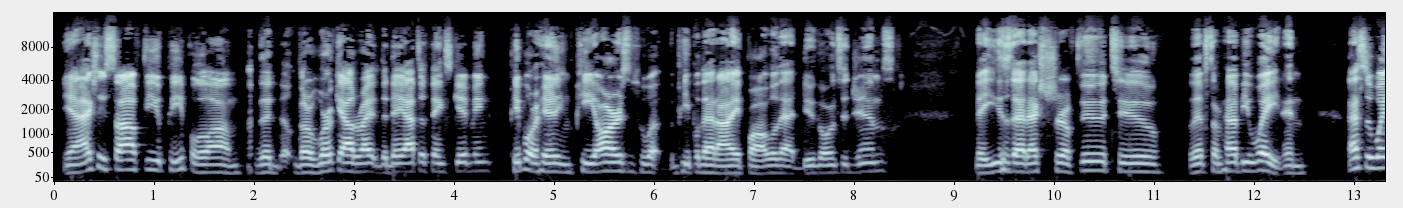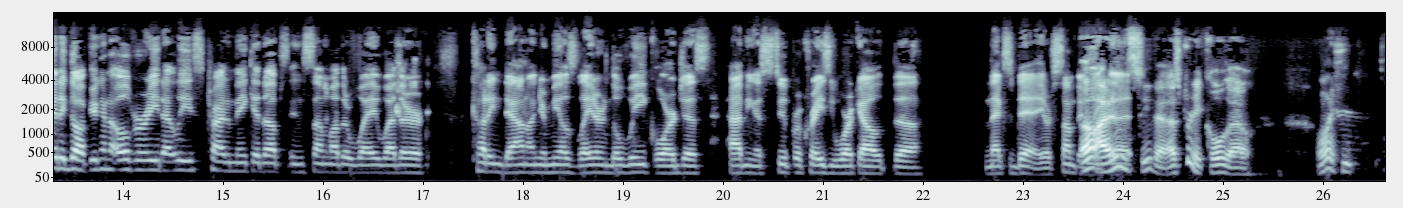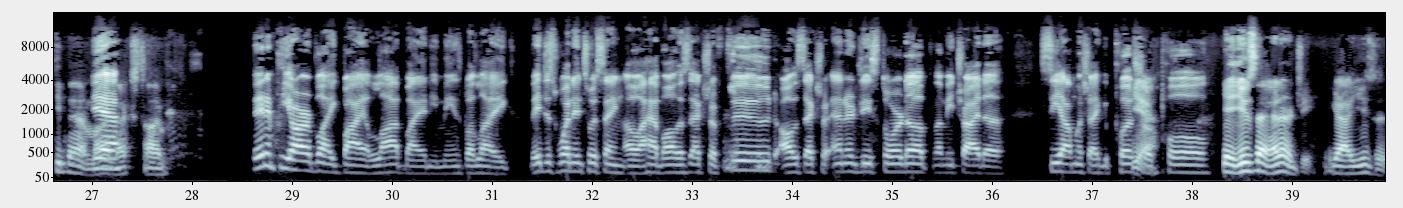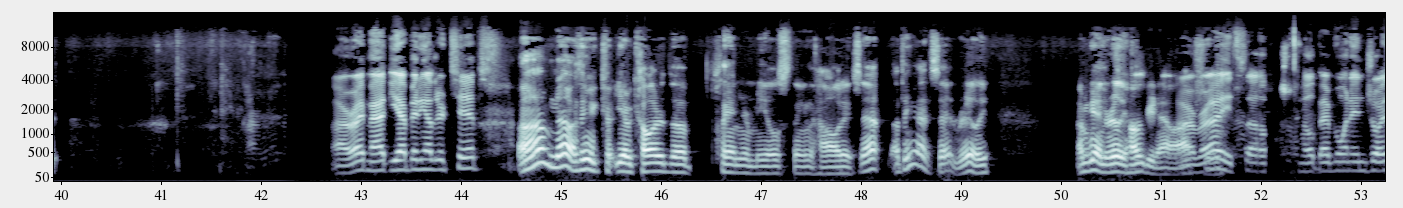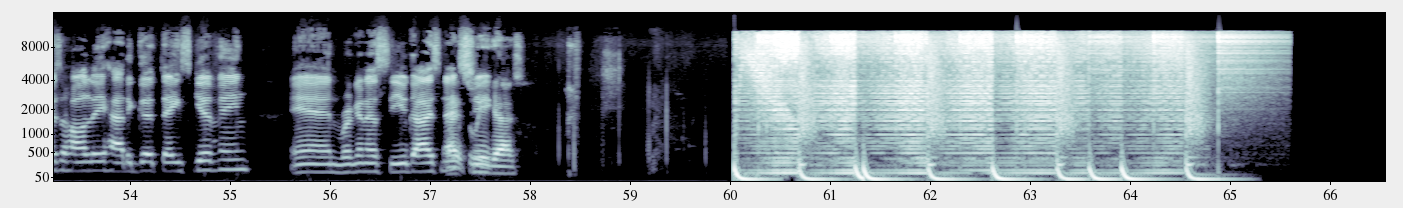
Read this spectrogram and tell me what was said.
Yeah, I actually saw a few people um the the workout right the day after Thanksgiving. People are hitting PRs. Who the people that I follow that do go into gyms, they use that extra food to lift some heavy weight, and that's the way to go. If you're gonna overeat, at least try to make it up in some other way, whether cutting down on your meals later in the week or just having a super crazy workout the next day or something. Oh, like I that. didn't see that. That's pretty cool though. I want to keep, that in mind Yeah. next time. they didn't PR like by a lot by any means, but like they just went into it saying, "Oh, I have all this extra food, all this extra energy stored up. Let me try to see how much I could push Yeah. or pull." Yeah, use that energy. You gotta use it. All right, Matt. Do you have any other tips? Um, no, I think we yeah we colored the plan your meals thing, the holidays. Yeah, I think that's it. Really, I'm getting really hungry now. All actually. right. So hope everyone enjoys the holiday, had a good Thanksgiving, and we're gonna see you guys All right, next see you week. guys.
